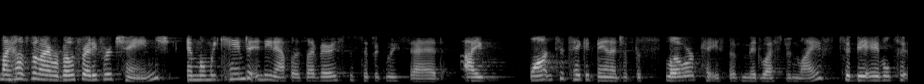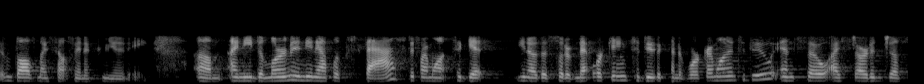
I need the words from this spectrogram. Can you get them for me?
my husband and I were both ready for a change. And when we came to Indianapolis, I very specifically said, I want to take advantage of the slower pace of Midwestern life to be able to involve myself in a community. Um, I need to learn Indianapolis fast if I want to get, you know, the sort of networking to do the kind of work I wanted to do. And so I started just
